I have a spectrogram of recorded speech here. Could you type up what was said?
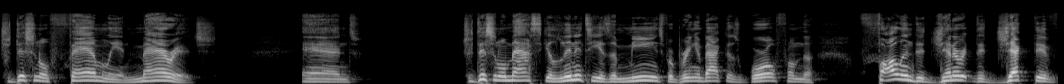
traditional family and marriage and traditional masculinity as a means for bringing back this world from the fallen, degenerate, dejective,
